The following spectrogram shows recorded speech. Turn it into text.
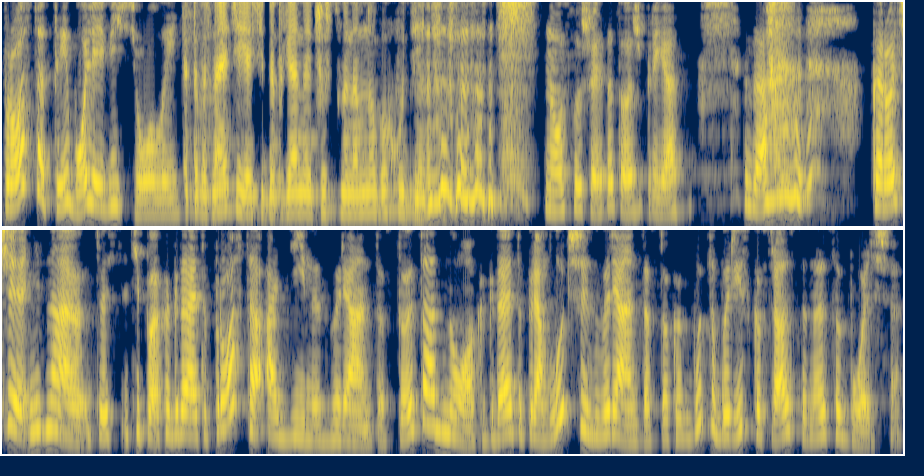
просто ты более веселый. Это, вы знаете, я себя пьяная чувствую намного худее. Ну, слушай, это тоже приятно. Да. Короче, не знаю, то есть, типа, когда это просто один из вариантов, то это одно, а когда это прям лучший из вариантов, то как будто бы рисков сразу становится больше.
